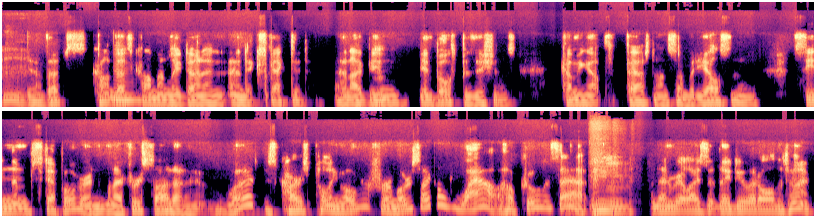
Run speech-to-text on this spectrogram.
Mm. Yeah, that's com- that's mm. commonly done and, and, expected. And I've been mm. in both positions. coming up fast on somebody else and seen them step over. And when I first saw that, I went, what? Is cars pulling over for a motorcycle? Wow, how cool is that? Mm. And then realized that they do it all the time.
